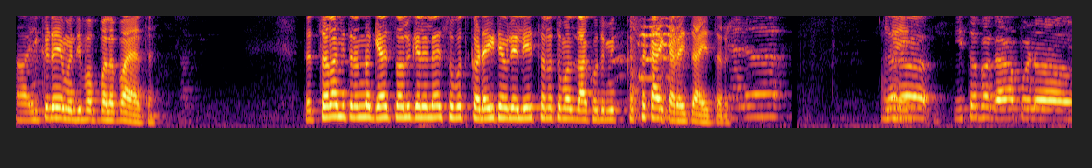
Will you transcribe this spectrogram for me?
हा इकडे आहे मध्ये पप्पाला पाय आता. तर चला मित्रांनो गॅस चालू केलेला आहे सोबत कढई ठेवलेली आहे. चला तुम्हाला दाखवतो मी कसं काय करायचं आहे तर. तर अ, इथं बघा आपण अ,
